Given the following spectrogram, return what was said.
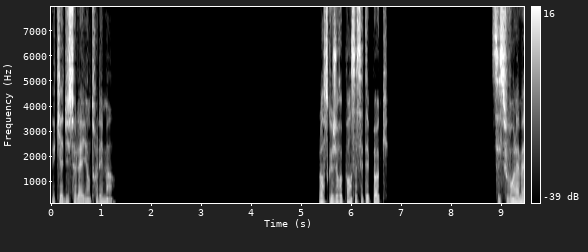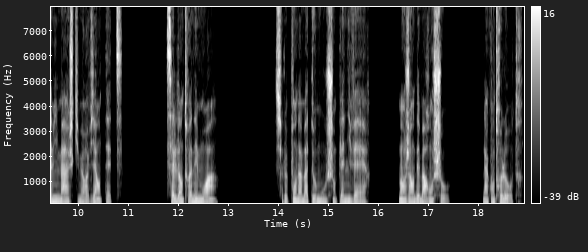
et qui a du soleil entre les mains. Lorsque je repense à cette époque, c'est souvent la même image qui me revient en tête, celle d'Antoine et moi, sur le pont d'un bateau-mouche en plein hiver, mangeant des marrons chauds, l'un contre l'autre,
